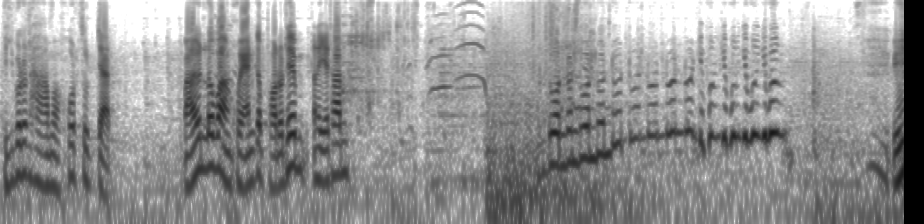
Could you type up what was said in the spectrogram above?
พี่บรธามอะโคตรสุดจัด มาระหว่างแขวนกับถอนโทเทมอะไรจะทำดวนดวนดวนดวนดวนดวนดวนดวนดวนอย่าพึ่งอย่าพึ่งอย่าพึ่งอย่าพึ่งอี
